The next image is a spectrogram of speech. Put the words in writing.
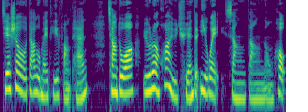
接受大陆媒体访谈，抢夺舆论话语权的意味相当浓厚。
